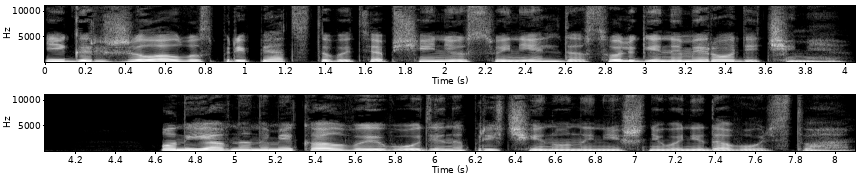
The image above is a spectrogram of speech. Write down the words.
Игорь желал воспрепятствовать общению Свинельда с Ольгиными родичами. Он явно намекал воеводе на причину нынешнего недовольства.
